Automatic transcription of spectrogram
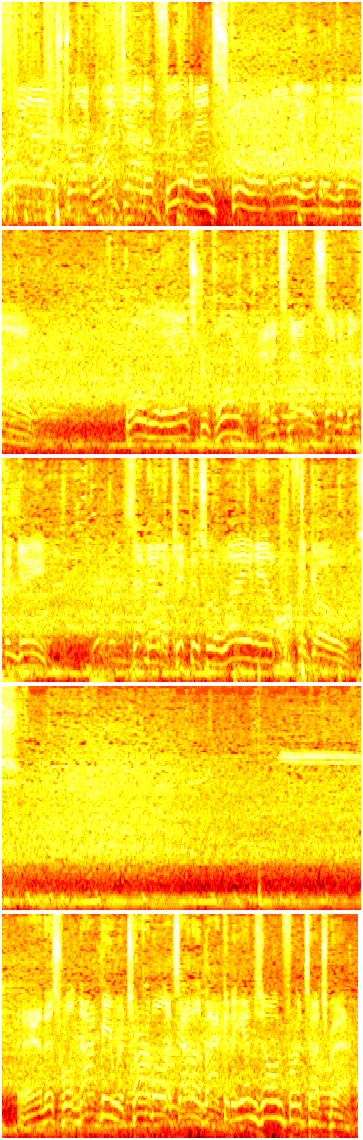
49ers drive right down the field and score on the opening drive. Gold with the extra point, and it's now a 7-0 game. Set now to kick this one away, and off it goes. And this will not be returnable. It's out of the back of the end zone for a touchback.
